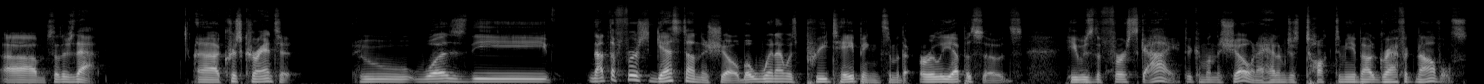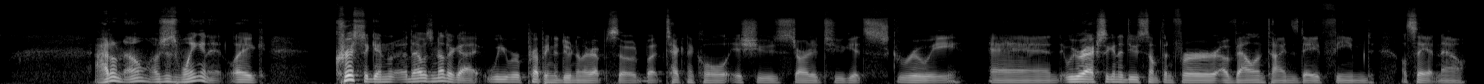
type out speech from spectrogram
Um, so there's that. Uh, Chris Carantit, who was the not the first guest on the show, but when I was pre-taping some of the early episodes, he was the first guy to come on the show, and I had him just talk to me about graphic novels. I don't know. I was just winging it. Like Chris again, that was another guy. We were prepping to do another episode, but technical issues started to get screwy, and we were actually going to do something for a Valentine's Day themed. I'll say it now,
